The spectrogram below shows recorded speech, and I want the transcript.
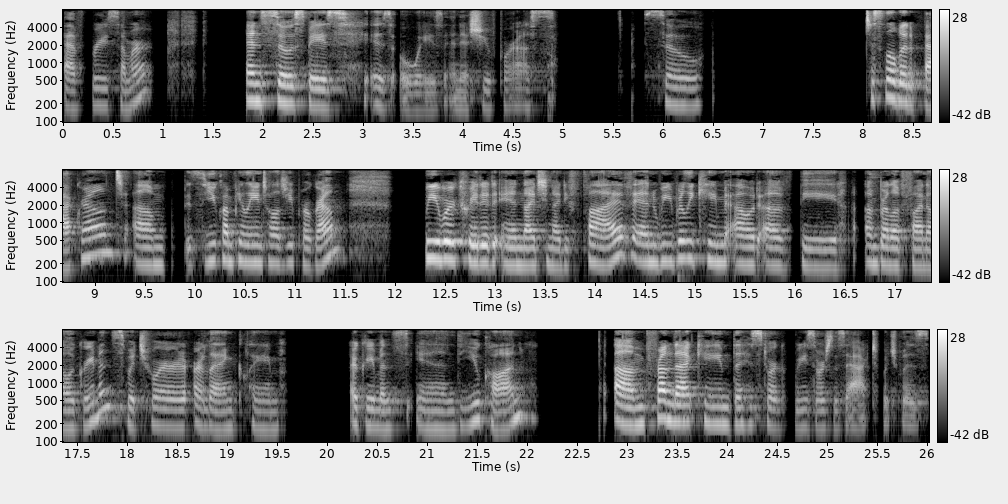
every summer. And so space is always an issue for us. So just a little bit of background. Um, it's the Yukon Paleontology Program. We were created in 1995, and we really came out of the umbrella final agreements, which were our land claim agreements in the Yukon. Um, from that came the Historic Resources Act, which was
